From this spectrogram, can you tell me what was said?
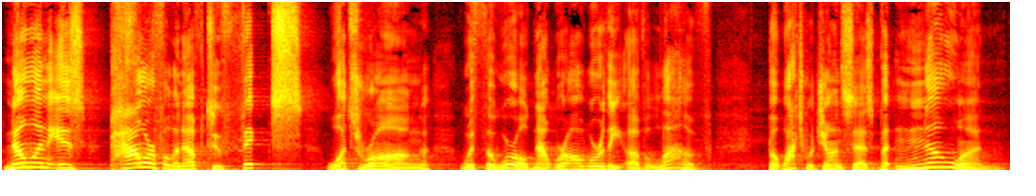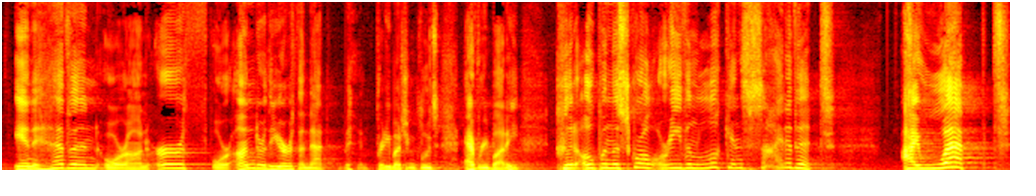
No one is powerful enough to fix what's wrong with the world. Now, we're all worthy of love. But watch what John says. But no one in heaven or on earth or under the earth, and that pretty much includes everybody, could open the scroll or even look inside of it. I wept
